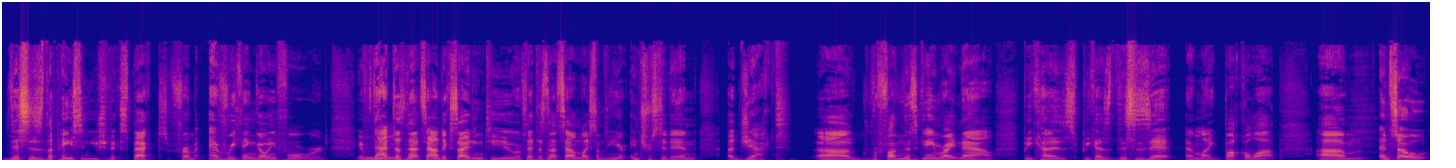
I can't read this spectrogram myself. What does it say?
This is the pacing you should expect from everything going forward. If that Mhm. does not sound exciting to you, or if that does not sound like something you're interested in, eject uh from this game right now because because this is it and like buckle up. Um and so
